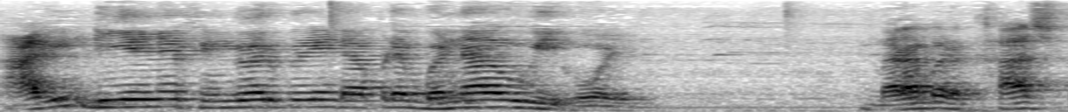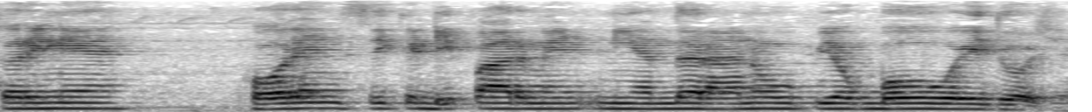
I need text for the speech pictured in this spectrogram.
આવી ડીએનએ ફિંગરપ્રિન્ટ આપણે બનાવવી હોય બરાબર? ખાસ કરીને ફોરેન્સિક ડિપાર્ટમેન્ટની અંદર આનો ઉપયોગ બહુ વધ્યો છે.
